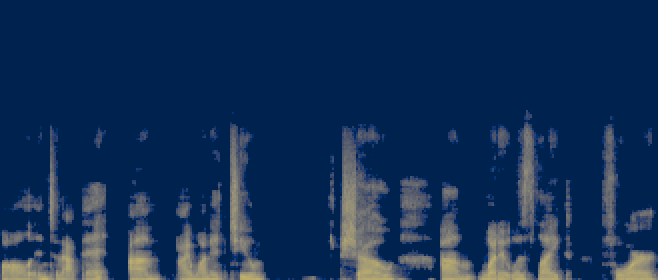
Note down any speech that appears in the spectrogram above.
fall into that pit. Um, I wanted to show um, what it was like for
